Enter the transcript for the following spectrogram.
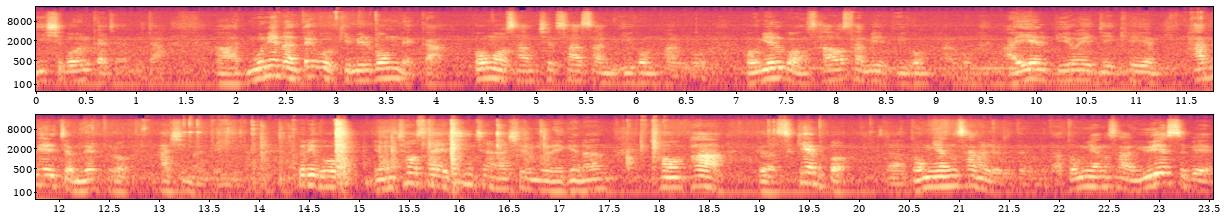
25일까지 합니다. 아, 문의는 대구 김일봉 내과 053-743-2089 010-4531-2089 ILBONGKM 한밀점네트로 하시면 됩니다. 그리고 용초사에 신청하시는 분에게는 초음파 그 스캔법 어, 동영상을 열어드립니다. 동영상 USB에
